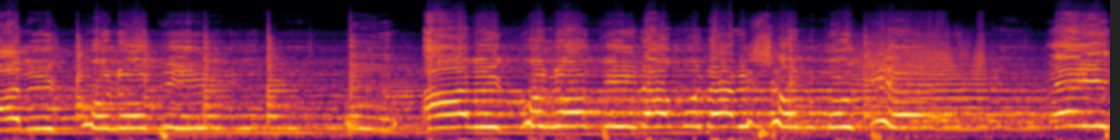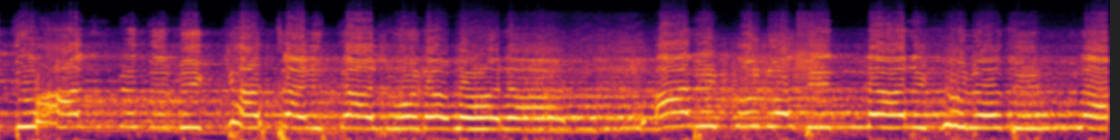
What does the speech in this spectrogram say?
আর কোনদিন আর কোনদিন আপনার সম্মুখে এই দু হাত পেতে ভিক্ষা চাইতে আসব না মহারাজ। আর কোনদিন না আর কোনদিন না।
